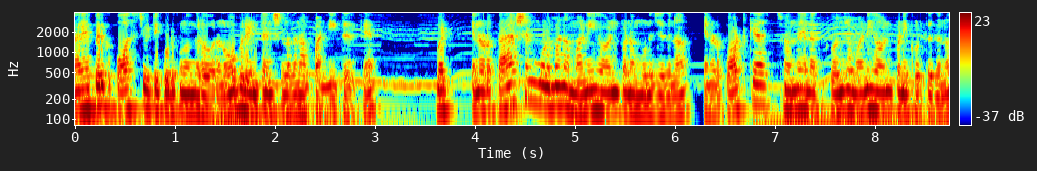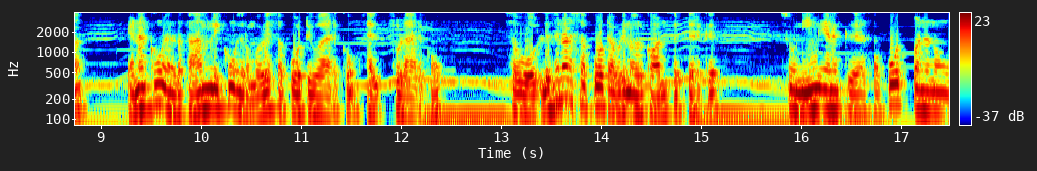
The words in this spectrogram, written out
நிறைய பேருக்கு பாசிட்டிவிட்டி கொடுக்கணுங்கிற ஒரு நோபல் இன்டென்ஷனில் தான் நான் பண்ணிட்டு இருக்கேன். பட் என்னோட பேஷன் மூலமாக நான் மணி ஏர்ன் பண்ண முடிஞ்சதுன்னா என்னோட பாட்காஸ்ட் வந்து எனக்கு கொஞ்சம் மணி ஏர்ன் பண்ணி கொடுத்ததுன்னா எனக்கும் என்னோட ஃபேமிலிக்கும் இது ரொம்பவே சப்போர்ட்டிவாக இருக்கும் ஹெல்ப்ஃபுல்லாக இருக்கும். ஸோ லிசனர் சப்போர்ட் அப்படின்னு ஒரு கான்செப்ட் இருக்குது ஸோ நீங்கள் எனக்கு சப்போர்ட் பண்ணணும்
